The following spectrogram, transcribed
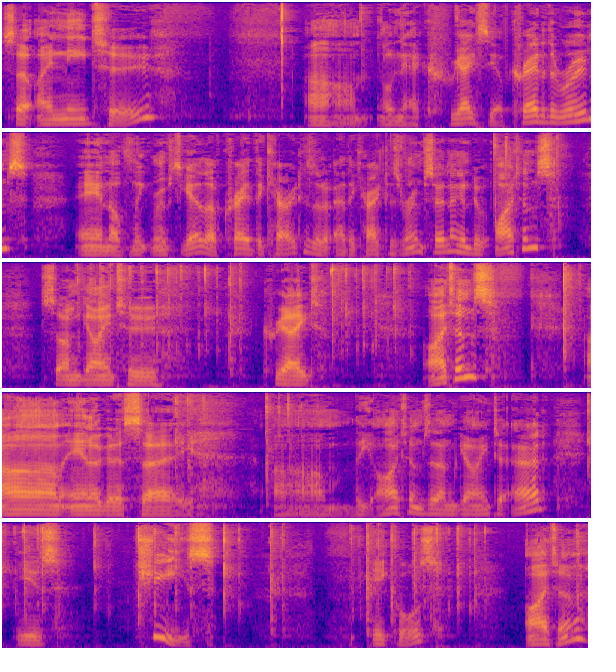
So I need to, um, I've now create, see I've created the rooms and I've linked rooms together. I've created the characters, I've add the characters room. So now I'm going to do items. So I'm going to create items, um, and I'm going to say um, the items that I'm going to add is cheese equals item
